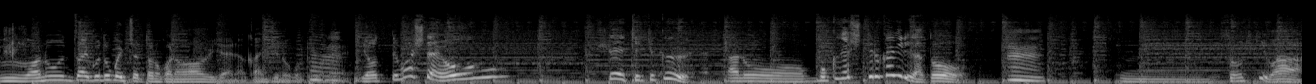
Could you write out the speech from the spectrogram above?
うん、あの在庫どこ行っちゃったのかなみたいな感じのことをね、やってましたよで結局、あのー僕が知ってる限りだとうん。うんその時は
